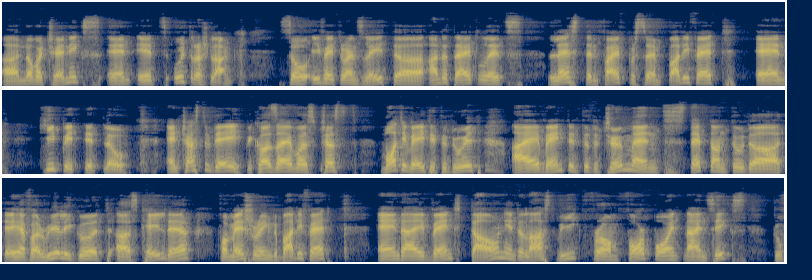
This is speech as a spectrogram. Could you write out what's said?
uh, Novagenics and it's ultra schlank. So if I translate the undertitle, it's less than 5% body fat and keep it that low. And just today, because I was just motivated to do it, I went into the gym and stepped onto the. They have a really good uh, scale there for measuring the body fat, and I went down in the last week from 4.96 to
